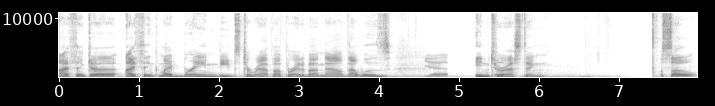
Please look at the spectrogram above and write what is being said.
I think uh I think my brain needs to wrap up right about now. That was yeah. interesting. So,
